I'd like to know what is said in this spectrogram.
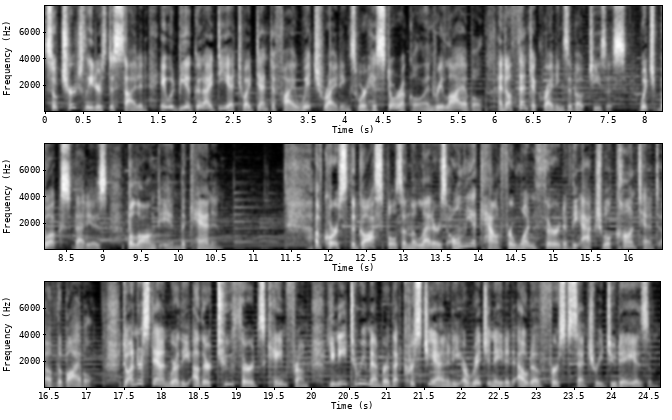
So church leaders decided it would be a good idea to identify which writings were historical and reliable and authentic writings about Jesus, which books, that is, belonged in the canon. Of course, the Gospels and the letters only account for one third of the actual content of the Bible. To understand where the other two thirds came from, you need to remember that Christianity originated out of first century Judaism.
